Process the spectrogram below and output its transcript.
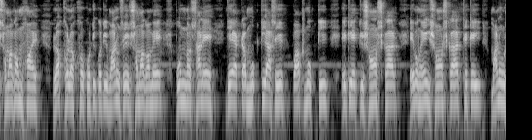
সমাগম হয়, লক্ষ লক্ষ কোটি কোটি মানুষের সমাগমে পূর্ণ স্থানে যে একটা মুক্তি আসে, পাপ মুক্তি, এটি একটি সংস্কার এবং এই সংস্কার থেকেই মানুষ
